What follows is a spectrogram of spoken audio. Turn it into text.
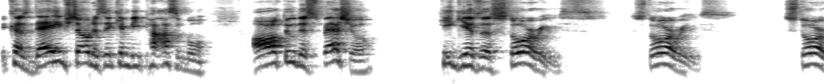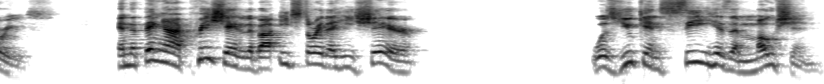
Because Dave showed us it can be possible all through the special, he gives us stories, stories, stories. And the thing I appreciated about each story that he shared was you can see his emotion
